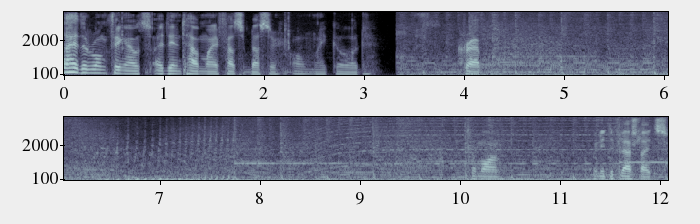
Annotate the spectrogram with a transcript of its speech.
I had the wrong thing out. I didn't have my faster blaster. Oh my god. Crap. Come on. We need the flashlights.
